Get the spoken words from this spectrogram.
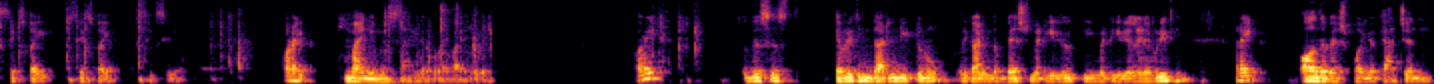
six five six five six zero. All right. My name is Sahil Arora, by the way. All right. So this is everything that you need to know regarding the best material, free material, and everything. Right. All the best for your cat journey.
